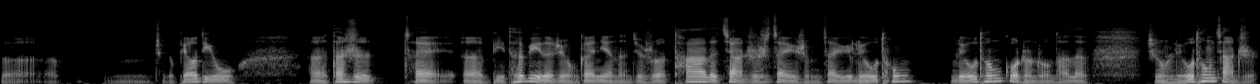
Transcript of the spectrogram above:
个嗯这个标的物，呃，但是。在呃，比特币的这种概念呢，就是说它的价值是在于什么？在于流通，流通过程中它的这种流通价值。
